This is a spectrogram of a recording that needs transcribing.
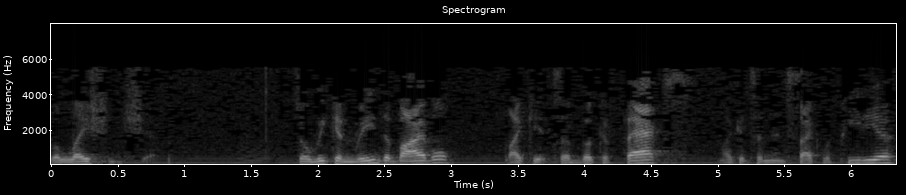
relationship. So we can read the Bible like it's a book of facts, like it's an encyclopedia,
